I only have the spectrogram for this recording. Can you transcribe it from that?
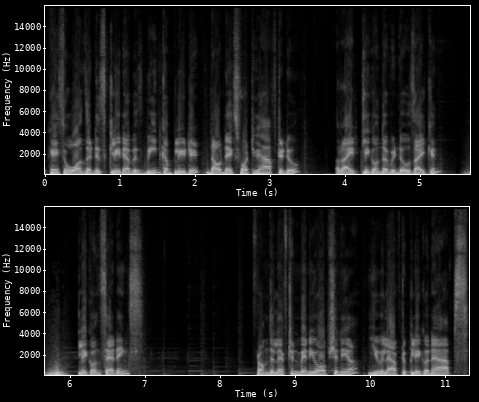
Okay, so once the disk cleanup is being completed, now next what you have to do, right click on the Windows icon, click on settings. From the left hand menu option here, you will have to click on apps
